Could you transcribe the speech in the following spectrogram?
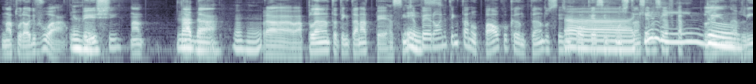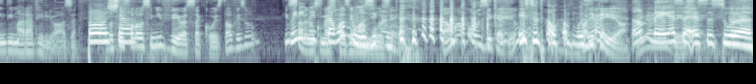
natural de voar, o Uhum. peixe na- Nadar. nadar. Pra, a planta tem que estar na terra. Cíntia Isso. Peroni tem que estar no palco cantando, seja em Ah, qualquer circunstância, que você vai ficar lindo. plena, linda e maravilhosa. Poxa. Você falou assim, me veio essa coisa. Talvez eu. Quem Menino, isso dá a uma fazer música. uma música. Dá uma música, viu? Isso dá uma música. aí, ó. Amei essa, deixa. essa sua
